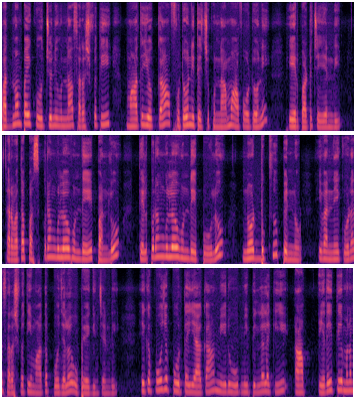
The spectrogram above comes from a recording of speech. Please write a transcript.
పద్మంపై కూర్చుని ఉన్న సరస్వతి మాత యొక్క ఫోటోని తెచ్చుకున్నాము. ఆ ఫోటోని ఏర్పాటు చేయండి. తర్వాత పసుపు రంగులో ఉండే పండ్లు తెలుపు రంగులో ఉండే పూలు నోట్బుక్స్ పెన్ను ఇవన్నీ కూడా సరస్వతి మాత పూజలో ఉపయోగించండి. ఇక పూజ పూర్తయ్యాక మీరు మీ పిల్లలకి ఆ ఏదైతే మనం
